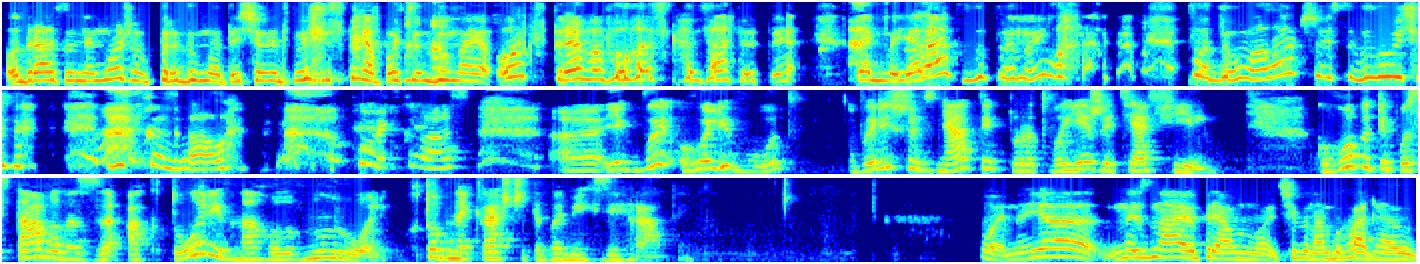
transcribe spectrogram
одразу не можу придумати, що відповісти, а потім думаю, от треба було сказати те. Так би я раз зупинила, подумала щось влучне і сказала. Ой, клас. Якби Голівуд вирішив зняти про твоє життя фільм, кого би ти поставила з акторів на головну роль? Хто б найкраще тебе міг зіграти? Ой, ну я не знаю прямо, чи вона б гарно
